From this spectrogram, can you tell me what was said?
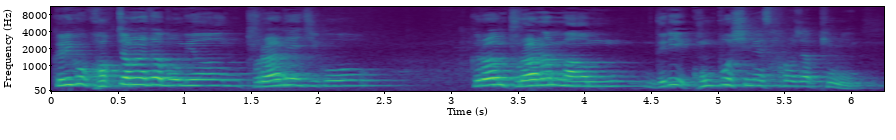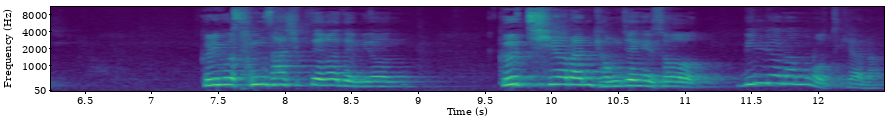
그리고 걱정하다 보면 불안해지고 그런 불안한 마음들이 공포심에 사로잡힙니다. 그리고 3, 40대가 되면 그 치열한 경쟁에서 밀려나면 어떻게 하나?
